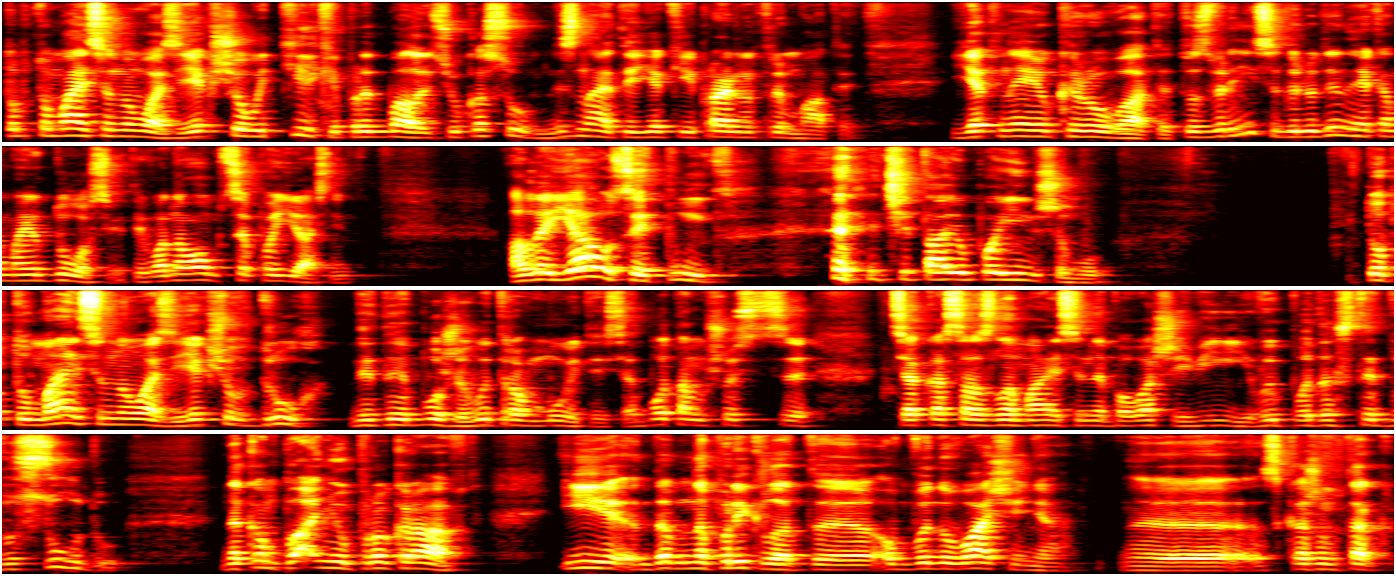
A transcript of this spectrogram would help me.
Тобто мається на увазі, якщо ви тільки придбали цю касу, не знаєте, як її правильно тримати, як нею керувати, то зверніться до людини, яка має досвід, і вона вам це пояснить. Але я оцей пункт читаю по-іншому. Тобто мається на увазі, якщо вдруг, не дай Боже, ви травмуєтеся, або там щось ця коса зламається не по вашій війні, ви подасте до суду на компанію ProCraft. І, наприклад, е, обвинувачення, е, скажімо так,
